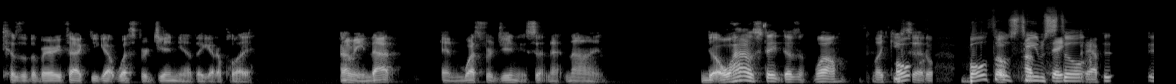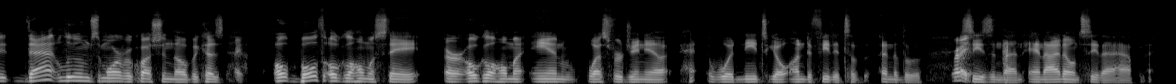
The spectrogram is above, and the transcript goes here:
because of the very fact you got West Virginia they got to play. I mean that, and West Virginia sitting at nine. The Ohio State doesn't. Well, like you Oh, said, both those Ohio teams State still it, that looms more of a question though because Right. oh, both Oklahoma State or Oklahoma and West Virginia would need to go undefeated to the end of the right? season then, and I don't see that happening.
